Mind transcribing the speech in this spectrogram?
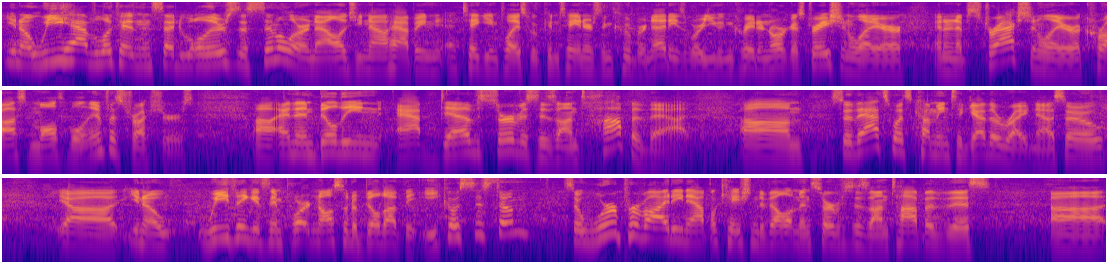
you know, we have looked at it and said, well, there's a similar analogy now happening, taking place with containers and Kubernetes, where you can create an orchestration layer and an abstraction layer across multiple infrastructures, uh, and then building app dev services on top of that. Um, so that's what's coming together right now. So uh, you know, we think it's important also to build out the ecosystem. So we're providing application development services on top of this, uh,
